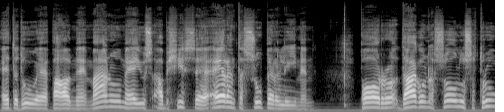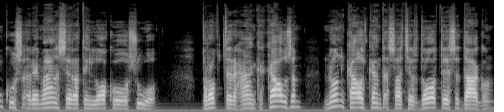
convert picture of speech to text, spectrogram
et due palme manum eius abscisse erant super limen. Porro dagon solus truncus remanserat in loco suo. Propter hanc causam non calcant sacerdotes dagon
